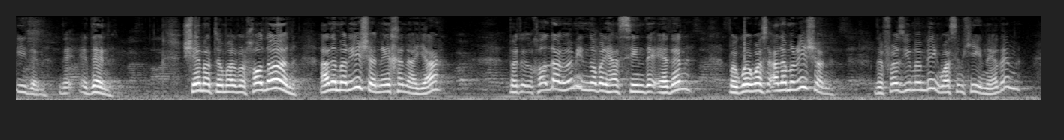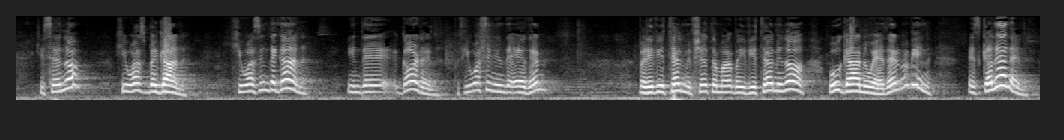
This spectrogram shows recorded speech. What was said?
Eden, the Eden. Shema tomar, but hold on. Adam Arisha nechanaya. But hold on, I mean nobody has seen the Eden. But where was Adam Arishon? The first human being, wasn't he in Eden? He said, no, he was began. He was in the Gan, in the garden, but he wasn't in the Eden. But if you tell me, if you tell me, no, who Gan Eden, I mean, it's Gan Eden.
